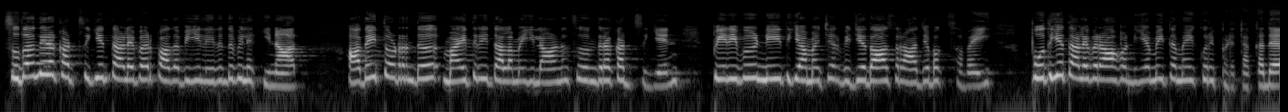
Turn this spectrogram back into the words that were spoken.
சுதந்திர கட்சியின் தலைவர் பதவியில் இருந்து விலகினார். அதைத் தொடர்ந்து மைத்திரி தலைமையிலான சுதந்திர கட்சியின் பிரிவு நீதி அமைச்சர் விஜயதாஸ் ராஜபக்சவை புதிய தலைவராக நியமித்தமை குறிப்பிடத்தக்கது.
